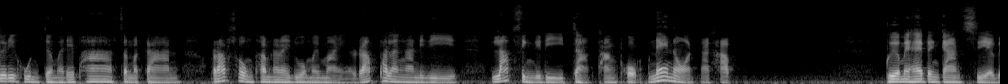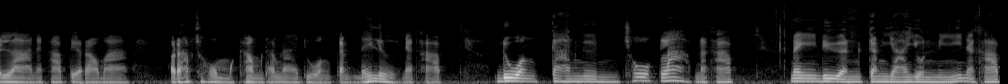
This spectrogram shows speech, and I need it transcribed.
พื่อที่คุณจะไม่ได้พลาดสำหรับการ รับชมคำทำนายดวงใหม่ๆ รับพลังงานดีๆ รับสิ่งดีๆ จากทางผมแน่นอนนะครับ เพื่อไม่ให้เป็นการเสียเวลานะครับ เดี๋ยวเรามารับชมคำทำนายดวงกันได้เลยนะครับ ดวงการเงินโชคลาภนะครับ ในเดือนกันยายนนี้นะครับ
